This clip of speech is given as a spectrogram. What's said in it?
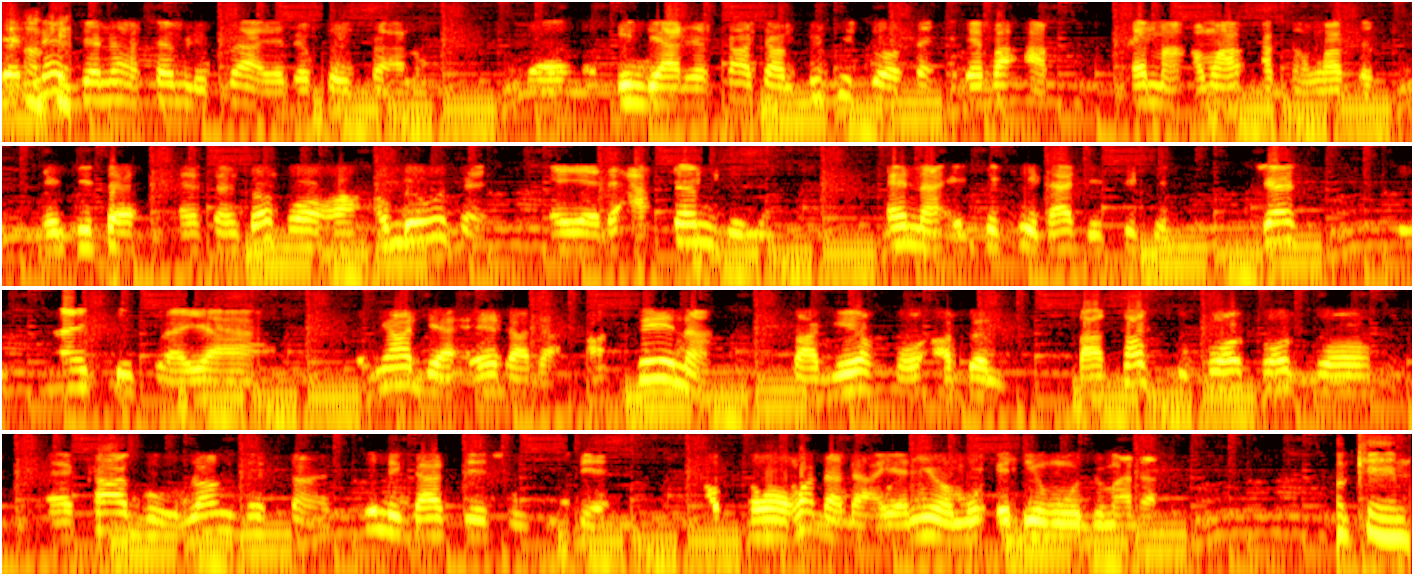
the next general assembly kora a yɛbɛkɔ kora no uh, in their discussion i'm pretty sure sɛ ɛbɛba up ɛma ɔmo aka ho asɛm nti sɛ nsɛntwerɛfoɔ hɔ a ɔbɛhu sɛ ɛyɛ the assembly no ɛna ɛteki that decision just nine people yɛ a ɛnyɛ ade a ɛyɛ dada afei na sageɛfoɔ aba mu but taxifoɔ trɔtrɔ ɛ cargo long distance illegal station deɛ ɔwɔ hɔ dada yɛne ɔmo edi ho dwuma dada. okay.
